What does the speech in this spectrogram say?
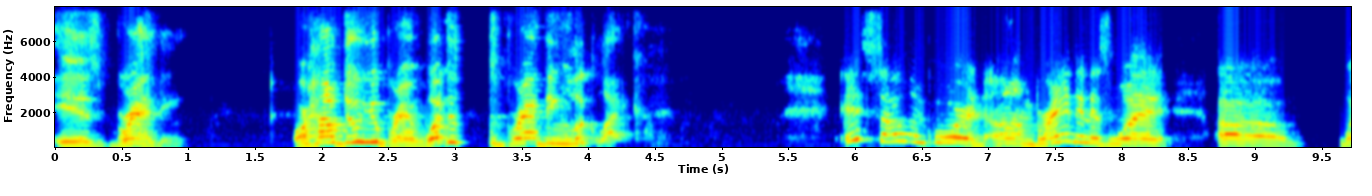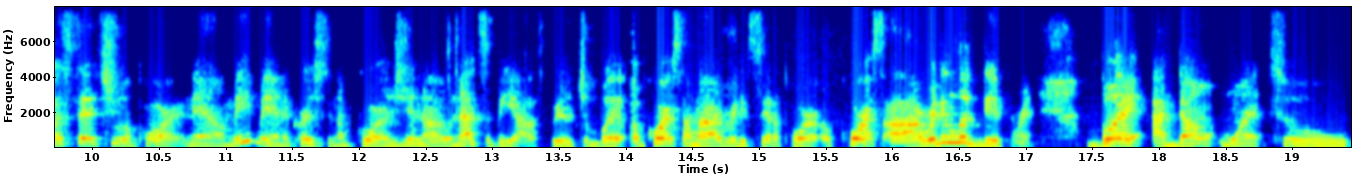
Is branding? Or how do you brand? What does branding look like? It's so important. Um, branding is what uh what sets you apart. Now, me being a Christian, of course, you know, not to be all spiritual, but of course I'm already set apart. Of course, I already look different, but I don't want to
